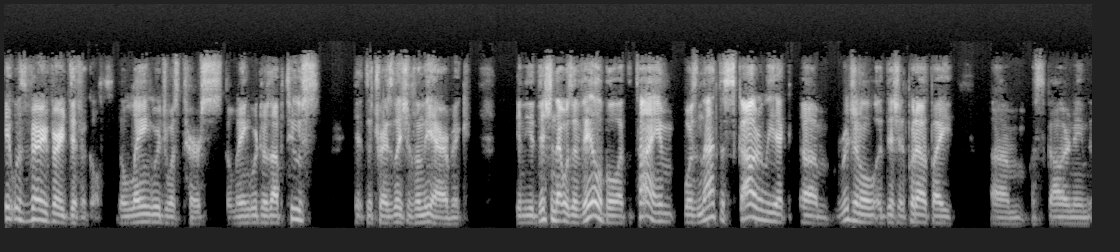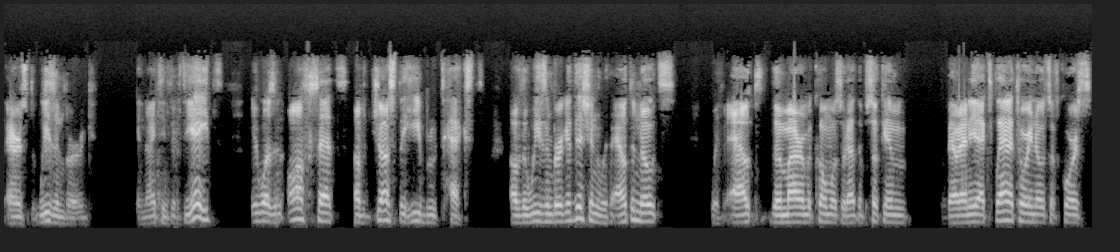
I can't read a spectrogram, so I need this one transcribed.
It was very, very difficult. The language was terse. The language was obtuse. It's a translation from the Arabic. In the edition that was available at the time was not the scholarly um, original edition put out by um, a scholar named Ernst Wiesenberg in 1958. It was an offset of just the Hebrew text of the Wiesenberg edition without the notes, without the Mareh Mekomos, without the Psukim, without any explanatory notes, of course,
